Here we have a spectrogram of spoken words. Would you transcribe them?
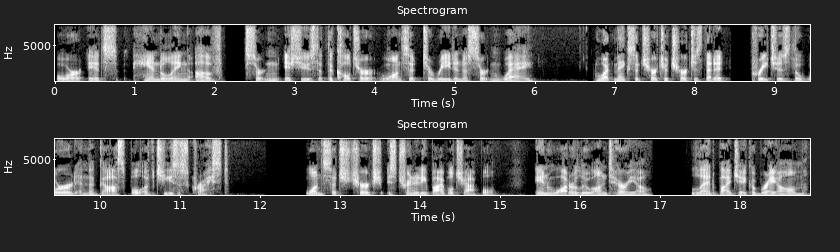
or its handling of certain issues that the culture wants it to read in a certain way. What makes a church a church is that it preaches the word and the gospel of Jesus Christ. One such church is Trinity Bible Chapel in Waterloo, Ontario, led by Jacob Reaume,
